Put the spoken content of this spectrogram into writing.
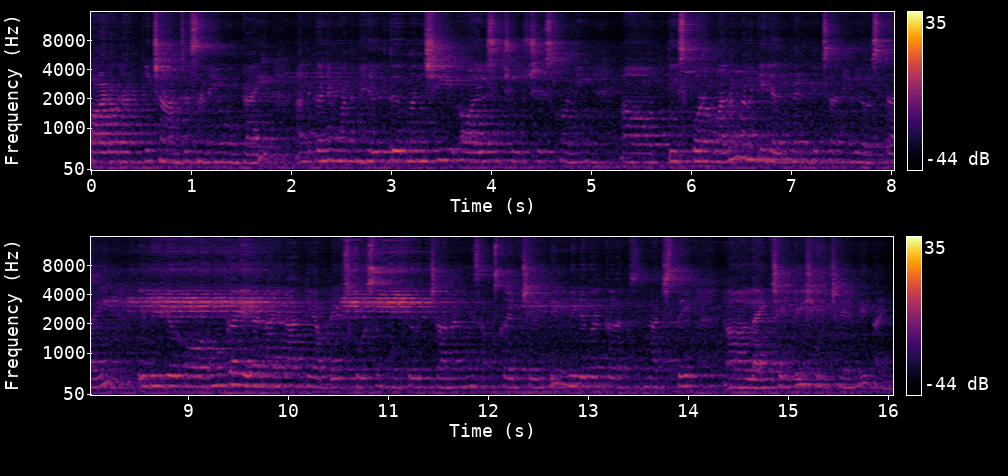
పాడవడానికి ఛాన్సెస్ అనేవి ఉంటాయి. అందుకని మనం హెల్త్ మంచి ఆయిల్స్ చూస్ చేసుకొని తీసుకోవడం వల్ల మనకి హెల్త్ బెనిఫిట్స్ అనేవి వస్తాయి. ఈ వీడియో ఇంకా ఏదైనా ఇలాంటి అప్డేట్స్ కోసం మీకు ఛానల్ని సబ్స్క్రైబ్ చేయండి. వీడియో కనుక నచ్చితే లైక్ చేయండి షేర్ చేయండి. థ్యాంక్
